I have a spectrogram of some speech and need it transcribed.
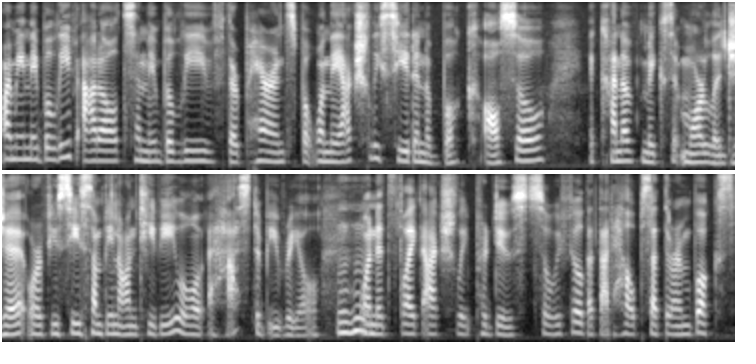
i mean they believe adults and they believe their parents but when they actually see it in a book also it kind of makes it more legit or if you see something on tv well it has to be real mm-hmm. when it's like actually produced so we feel that that helps that they're in books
